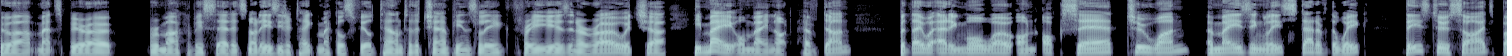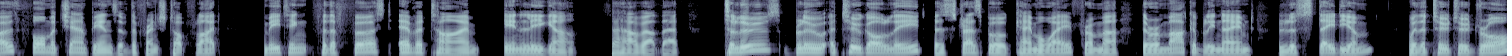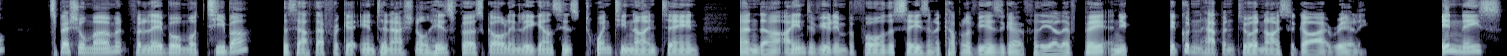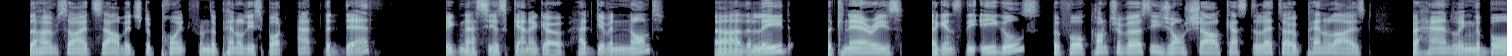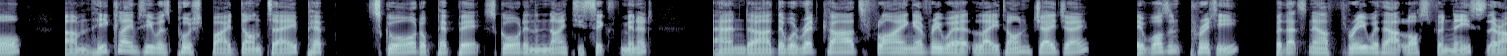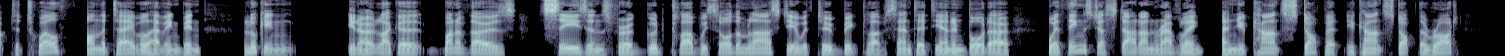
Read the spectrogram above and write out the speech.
who uh, Matt Spiro remarkably said it's not easy to take Macclesfield Town to the Champions League three years in a row, which uh, he may or may not have done. But they were adding more woe on Auxerre 2 1. Amazingly, stat of the week. These two sides, both former champions of the French top flight, meeting for the first ever time in Ligue 1. So, how about that? Toulouse blew a two goal lead as Strasbourg came away from uh, the remarkably named Le Stadium with a 2 2 draw. Special moment for Lebo Mothiba, the South Africa international, his first goal in Ligue 1 since 2019. And uh, I interviewed him before the season a couple of years ago for the LFP, and you, it couldn't happen to a nicer guy, really. In Nice, the home side salvaged a point from the penalty spot at the death. Ignatius Ganago had given Nantes uh, the lead, the Canaries against the Eagles. Before controversy, Jean Charles Castelletto penalised for handling the ball. Um, he claims he was pushed by Dante. Pep scored, or Pepe scored in the 96th minute. And uh, there were red cards flying everywhere late on. JJ, it wasn't pretty, but that's now three without loss for Nice. They're up to 12th on the table, having been looking, you know, like a one of those seasons for a good club. We saw them last year with two big clubs, Saint Etienne and Bordeaux, where things just start unraveling and you can't stop it. You can't stop the rot.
